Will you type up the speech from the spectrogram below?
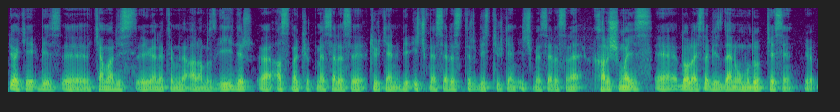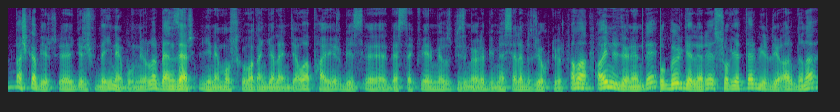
diyor ki biz e, Kemalist e, yönetimle aramız iyidir. E, aslında Kürt meselesi Türkiye'nin bir iç meselesidir. Biz Türkiye'nin iç meselesine karışmayız. E, dolayısıyla bizden umudu kesin diyor. Başka bir e, girişimde yine bulunuyorlar. Benzer yine Moskova'dan gelen cevap hayır biz e, destek vermiyoruz. Bizim öyle bir meselemiz yok diyor. Ama aynı dönemde bu bölgeleri Sovyetler Birliği ardına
